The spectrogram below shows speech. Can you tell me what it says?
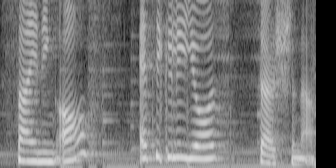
signing off, ethically yours, Darshana.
